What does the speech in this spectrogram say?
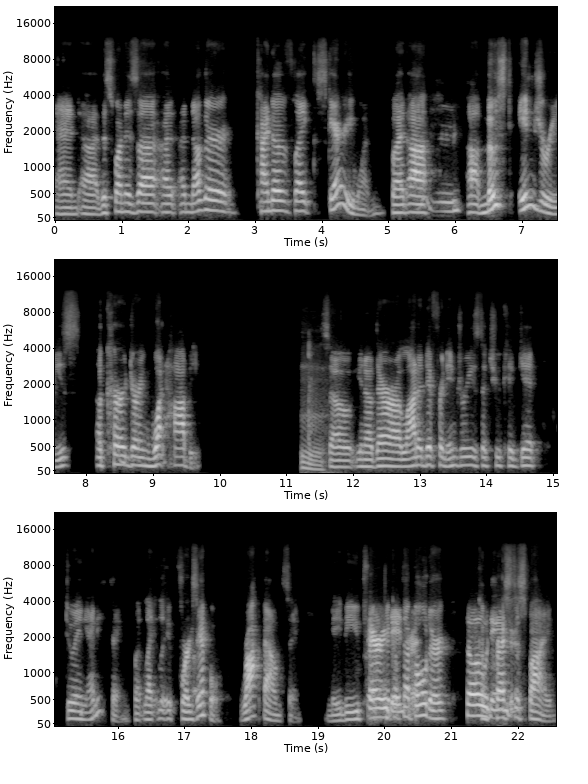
and uh, this one is uh, a, another kind of like scary one. But uh, Mm. uh, most injuries occur during what hobby? Hmm. So, you know, there are a lot of different injuries that you could get doing anything. But, like, for example, rock bouncing. Maybe you pick, Very pick up that boulder, So compress the dangerous. spine.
